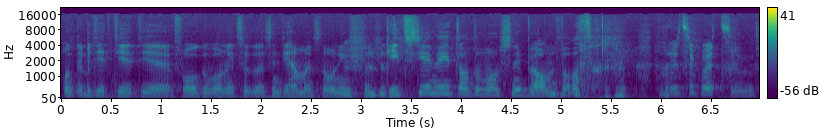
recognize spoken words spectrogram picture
Und eben die, die, die Fragen, die nicht so gut sind, die haben wir jetzt noch nicht. Gibt es die nicht oder willst du nicht beantworten? Die nicht so gut sind.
